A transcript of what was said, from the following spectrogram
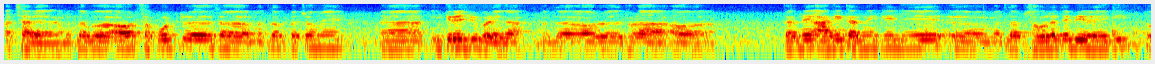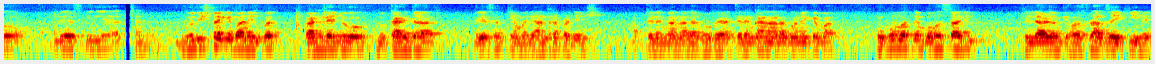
अच्छा रहेगा। मतलब और सपोर्ट मतलब बच्चों में इंकरेज भी बढ़ेगा। मतलब और थोड़ा और करने आगे करने के लिए मतलब सहूलतें भी रहेगी तो प्लेयर्स के लिए अच्छा रहेगा। गुजशत की बनस्बत पहले जो मुतहदा रियासत थी हमारी आंध्र प्रदेश, अब तेलंगाना अलग हो गया। तेलंगाना अलग होने के बाद हुकूमत ने बहुत सारी खिलाड़ियों की हौसला अफजाई की है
